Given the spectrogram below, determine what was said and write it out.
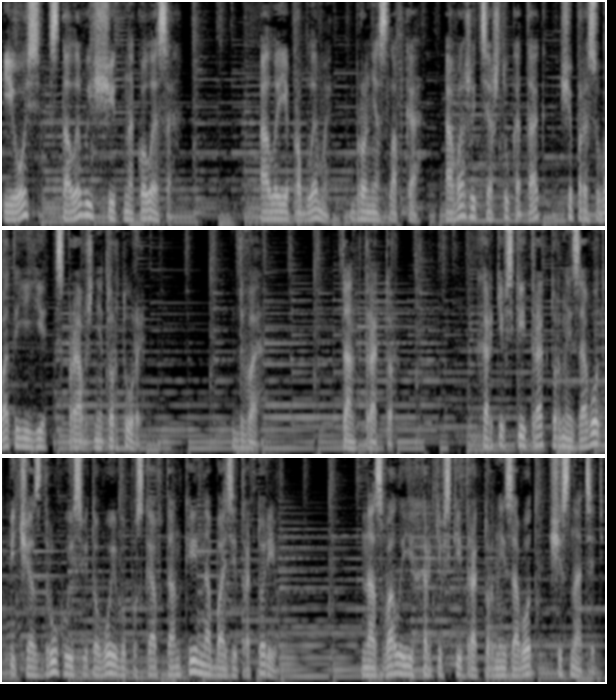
І ось сталевий щит на колесах. Але є проблеми, броня слабка, а важить ця штука так, що пересувати її справжні тортури. 2. Танк-трактор. Харківський тракторний завод під час Другої світової випускав танки на базі тракторів. Назвали їх Харківський тракторний завод 16.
